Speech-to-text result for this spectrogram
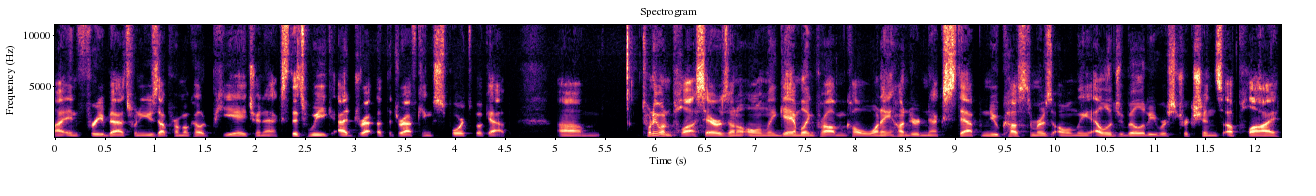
uh, in free bets when you use that promo code PHNX this week at, dra- at the DraftKings Sportsbook app. Um, 21 plus Arizona only. Gambling problem call 1-800 next step. New customers only. Eligibility restrictions apply.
